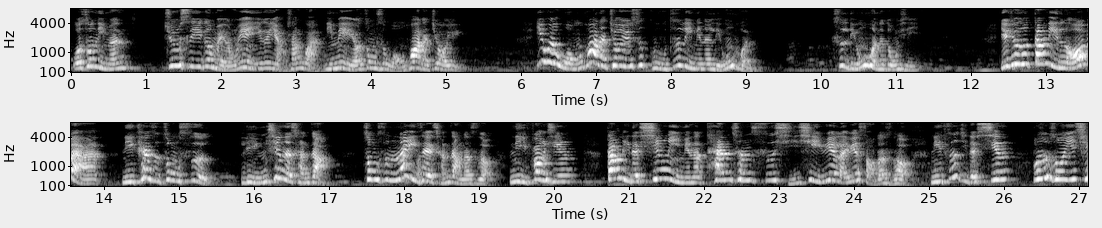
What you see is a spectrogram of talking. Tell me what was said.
我说你们就是一个美容院，一个养生馆，你们也要重视文化的教育，因为文化的教育是骨子里面的灵魂，是灵魂的东西。也就是说，当你老板你开始重视灵性的成长，重视内在成长的时候，你放心，当你的心里面的贪嗔痴习气越来越少的时候，你自己的心不是说一切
